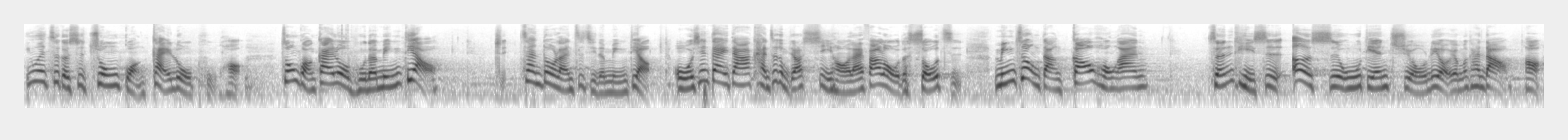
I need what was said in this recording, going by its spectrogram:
因为这个是中广盖洛普哈，中广盖洛普的民调，战斗蓝自己的民调，我先带大家看这个比较细哈，来 follow 我的手指，民众党高红安整体是二十五点九六，有没有看到？好。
